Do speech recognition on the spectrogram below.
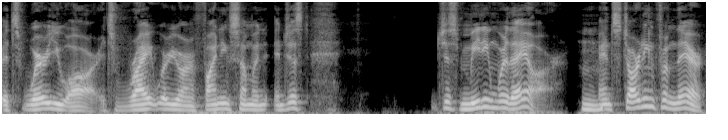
it's where you are. It's right where you are, and finding someone and just just meeting where they are Mm-hmm. and starting from there.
